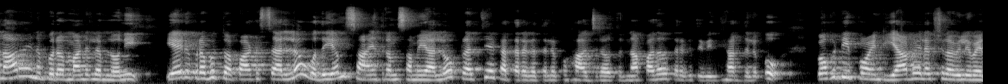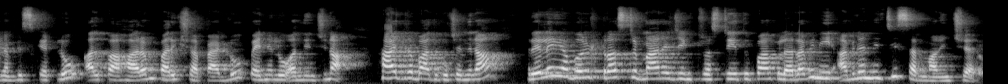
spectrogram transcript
నారాయణపురం మండలంలోని ఏడు ప్రభుత్వ పాఠశాలలో ఉదయం సాయంత్రం సమయాల్లో ప్రత్యేక తరగతులకు హాజరవుతున్న పదవ తరగతి విద్యార్థులకు ఒకటి పాయింట్ యాభై లక్షల విలువైన బిస్కెట్లు అల్పాహారం పరీక్షా ప్యాడ్లు పెన్నులు అందించిన హైదరాబాద్కు చెందిన reliable trust managing trustee Tupakula రవిని అభినందించి సన్మానించారు.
